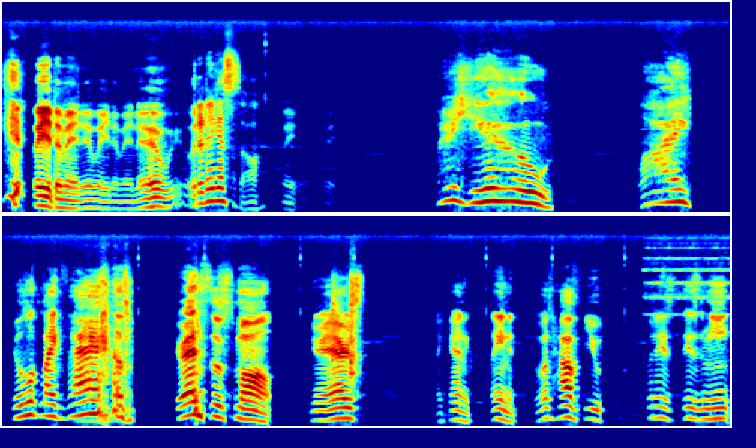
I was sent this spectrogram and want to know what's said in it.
wait a minute. Wait a minute. What did I just saw? Wait, wait. What are you? Why? You look like that. Your head's so small. Your hair's. I can't explain it. What have you? What is this me?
